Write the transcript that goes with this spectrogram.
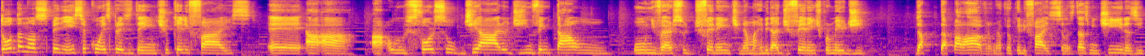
toda a nossa experiência com esse presidente, o que ele faz, é, a, a- a- o esforço diário de inventar um, um universo diferente, né? Uma realidade diferente por meio de, da, da palavra, né? Que é o que ele faz, das mentiras e,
